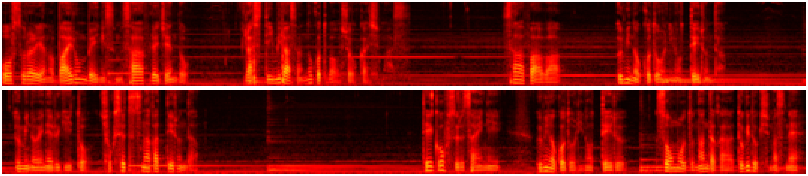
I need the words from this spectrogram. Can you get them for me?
オーストラリアのバイロンベイに住むサーフレジェンドラスティ・ミラーさんの言葉を紹介します。サーファーは海の鼓動に乗っているんだ。海のエネルギーと直接つながっているんだ。テイクオフする際に海の鼓動に乗っている。そう思うとなんだかドキドキしますね。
